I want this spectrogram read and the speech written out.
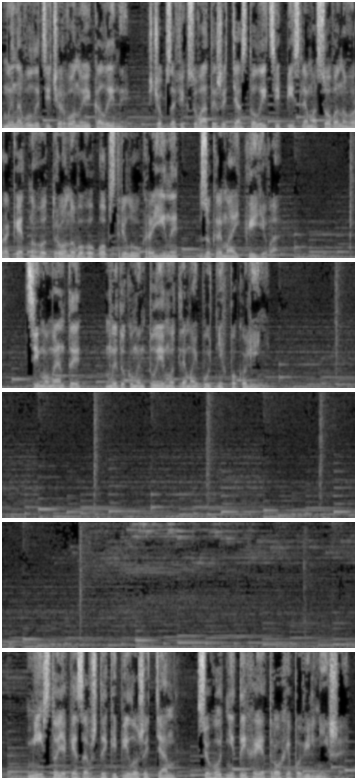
Ми на вулиці Червоної Калини, щоб зафіксувати життя столиці після масованого ракетного дронового обстрілу України, зокрема й Києва. Ці моменти ми документуємо для майбутніх поколінь. Місто, яке завжди кипіло життям, сьогодні дихає трохи повільніше.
